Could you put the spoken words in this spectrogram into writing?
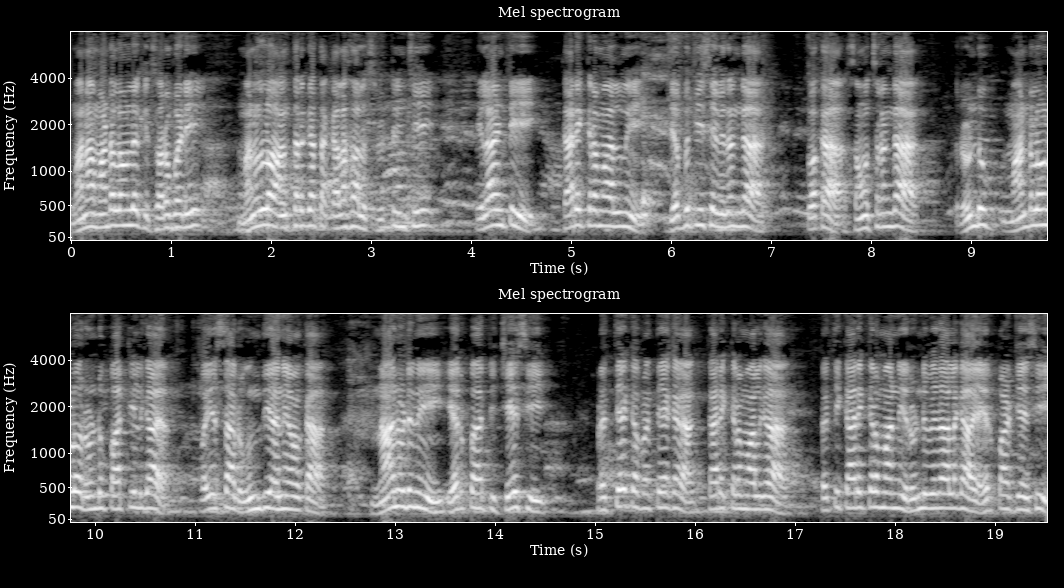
మన మండలంలోకి చొరబడి మనలో అంతర్గత కలహాలు సృష్టించి ఇలాంటి కార్యక్రమాలని దెబ్బతీసే విధంగా ఒక సంవత్సరంగా రెండు మండలంలో రెండు పార్టీలుగా వైఎస్ఆర్ ఉంది అనే ఒక నానుడిని ఏర్పాటు చేసి ప్రత్యేక ప్రత్యేక కార్యక్రమాలుగా ప్రతి కార్యక్రమాన్ని రెండు విధాలుగా ఏర్పాటు చేసి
